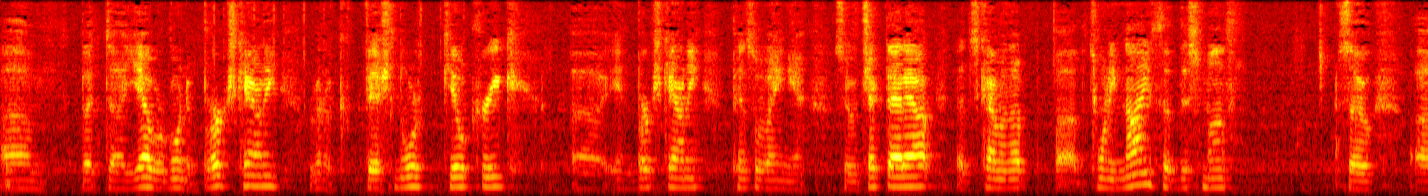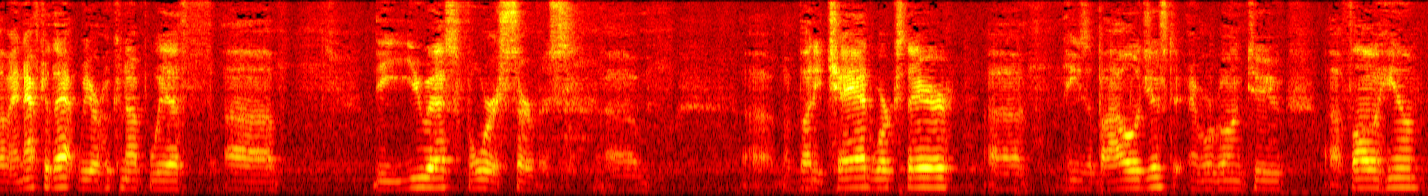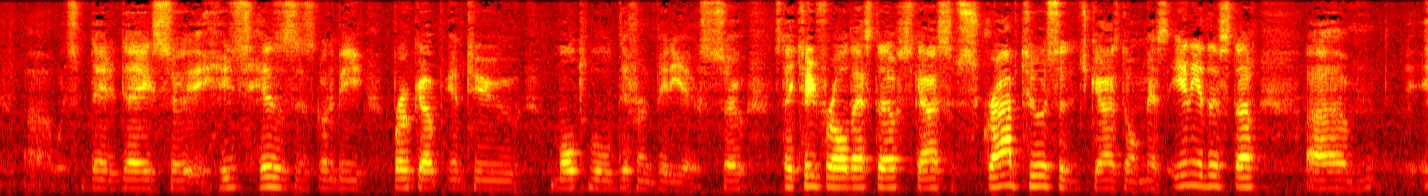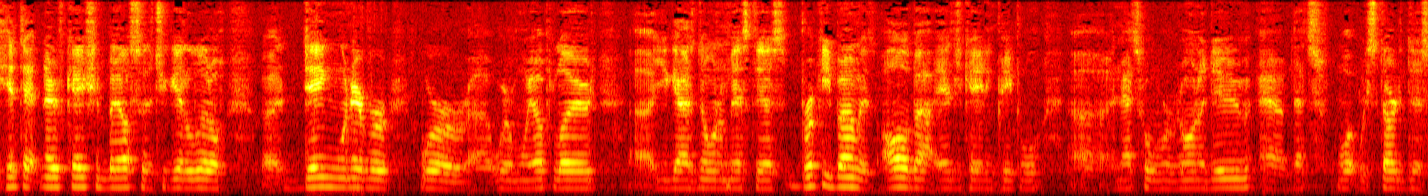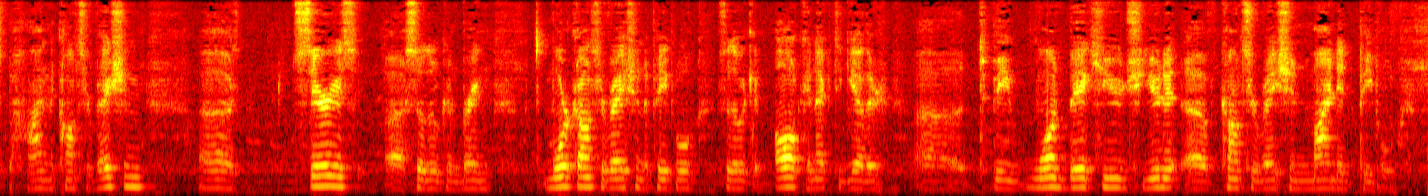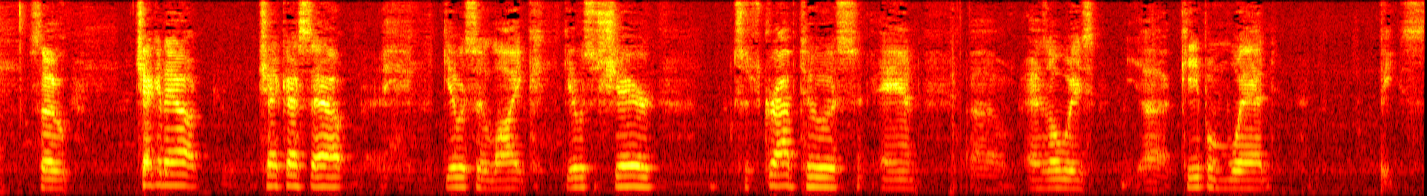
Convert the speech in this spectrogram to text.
Um, but uh, yeah, we're going to Berks County. We're going to fish North Kill Creek in Berks County, Pennsylvania. So check that out. That's coming up uh, the 29th of this month. So, um, and after that, we are hooking up with uh, the U.S. Forest Service. Um, uh, my buddy Chad works there. Uh, he's a biologist, and we're going to uh, follow him uh, with some day to day. So his his is going to be broke up into multiple different videos. So stay tuned for all that stuff, so guys. Subscribe to us so that you guys don't miss any of this stuff. Um, hit that notification bell so that you get a little uh, ding whenever we're uh, when we upload. Uh, you guys don't want to miss this. Brookie Bum is all about educating people, uh, and that's what we're going to do. Uh, that's what we started this behind the conservation uh, series, uh, so that we can bring more conservation to people, so that we can all connect together to be one big, huge unit of conservation-minded people. So check it out. Check us out. Give us a like. Give us a share. Subscribe to us. And uh, as always, uh, keep them wet. Peace.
